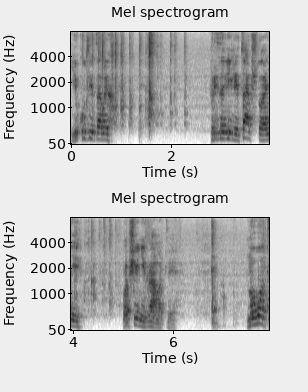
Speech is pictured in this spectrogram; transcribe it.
якуты там их придавили так, что они вообще неграмотные. Но вот,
